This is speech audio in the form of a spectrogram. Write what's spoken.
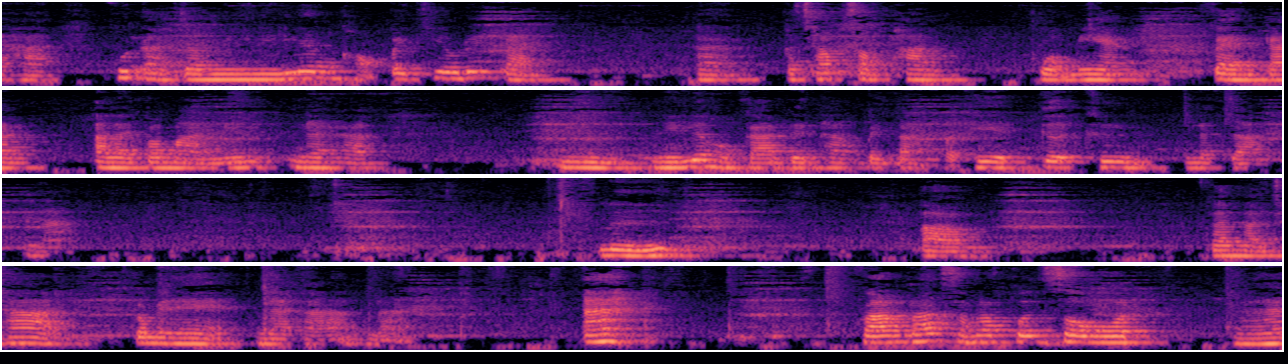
นะคะคุณอาจจะมีในเรื่องของไปเที่ยวด้วยกันกระชับสัมพันธ์ผัวเมียแฟนกันอะไรประมาณนี้นะคะมีในเรื่องของการเดินทางไปต่างประเทศเกิดขึ้นนะจ๊ะนะหรือแฟนต่างชาติก็ไม่แน่นะคะนะอะ ความรักสำหรับคนโสดนะ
